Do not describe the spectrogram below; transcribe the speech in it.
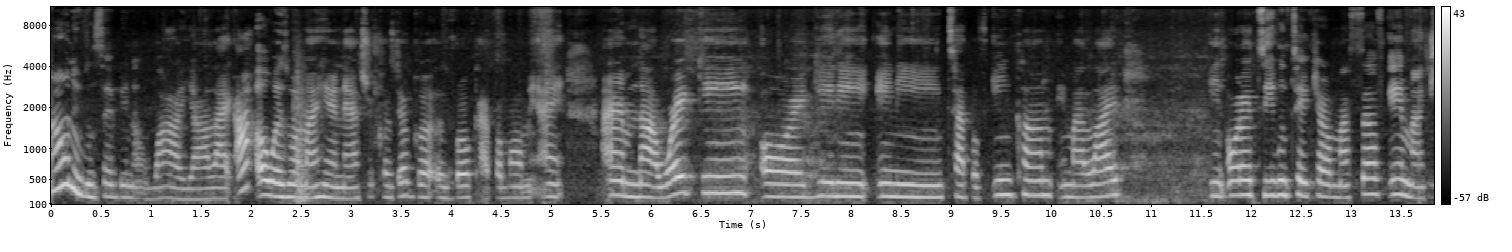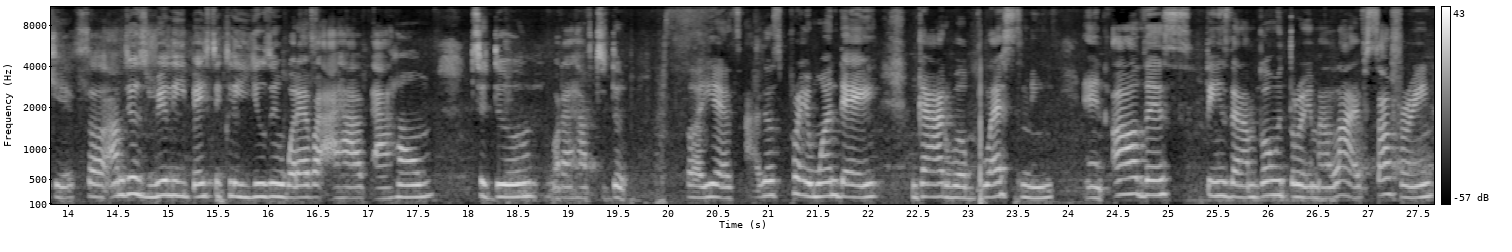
I don't even say been a while, y'all. Like I always wear my hair natural because your girl is broke at the moment. I I am not working or getting any type of income in my life in order to even take care of myself and my kids. So I'm just really basically using whatever I have at home to do what I have to do. So yes, I just pray one day God will bless me and all this things that I'm going through in my life, suffering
